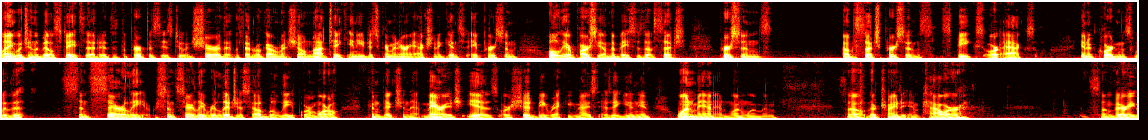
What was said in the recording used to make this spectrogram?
Language in the bill states that it, the purpose is to ensure that the federal government shall not take any discriminatory action against a person wholly or partially on the basis of such persons of such persons speaks or acts in accordance with a sincerely sincerely religious held belief or moral conviction that marriage is or should be recognized as a union one man and one woman. So they're trying to empower some very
